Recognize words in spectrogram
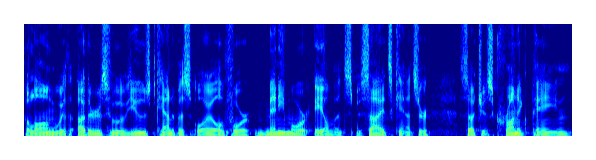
along with others who have used cannabis oil for many more ailments besides cancer, such as chronic pain,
